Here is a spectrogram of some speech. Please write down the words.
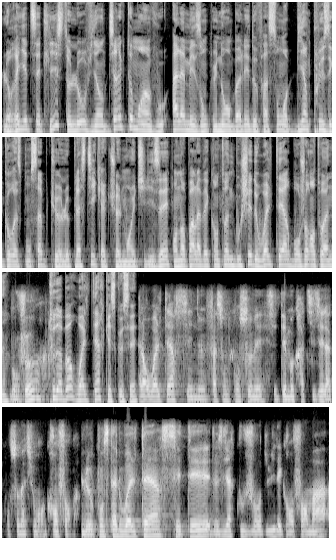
le rayer de cette liste. L'eau vient directement à vous à la maison, une eau emballée de façon bien plus éco-responsable que le plastique actuellement utilisé. On en parle avec Antoine Boucher de Walter. Bonjour Antoine. Bonjour. Tout d'abord, Walter, qu'est-ce que c'est? Alors Walter, c'est une façon de consommer, c'est démocratiser la consommation en grand format. Le constat de Walter, c'était de se dire qu'aujourd'hui, les grands formats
